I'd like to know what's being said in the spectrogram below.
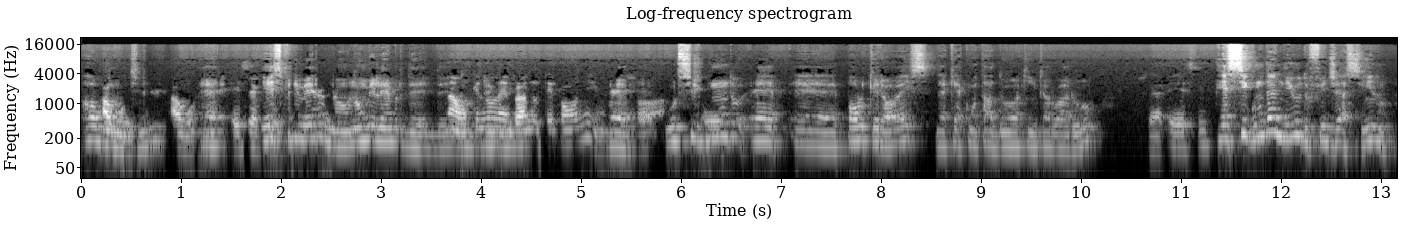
Alguns, alguns né? Alguns, né? é, esse, esse, primeiro não, não me lembro dele. não, o que não lembrar não tem para nenhum. É, só... O segundo é, é, Paulo Queiroz, né, que é contador aqui em Caruaru. Esse. esse segundo é Nildo, filho de Jacino.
